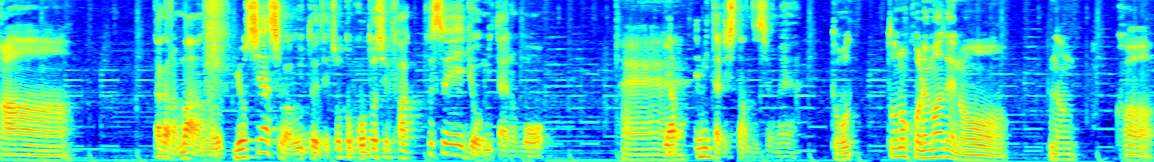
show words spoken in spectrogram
あだからまあ、あの、良し悪しは置いといて、ちょっと今年ファックス営業みたいのもやえ。ってみたりしたんですよね。ドットのこれまでの、なんか、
